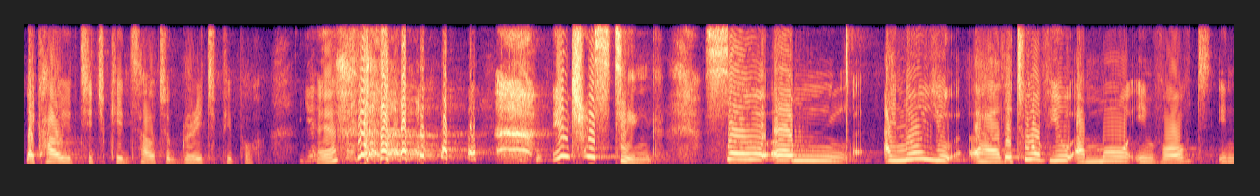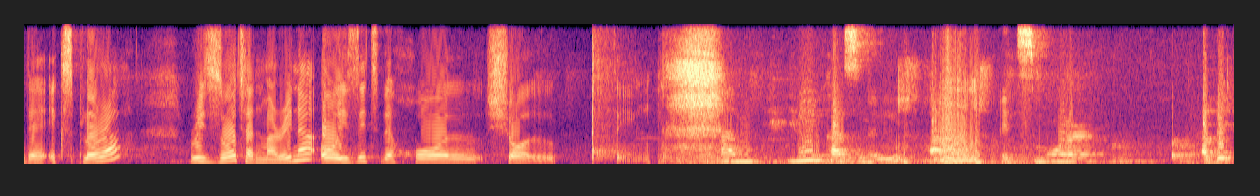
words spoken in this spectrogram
like how you teach kids how to greet people. Yes. Yeah? Interesting. So um, I know you, uh, the two of you are more involved in the Explorer Resort and Marina, or is it the whole shoal thing? Um, me personally, um, it's more a bit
